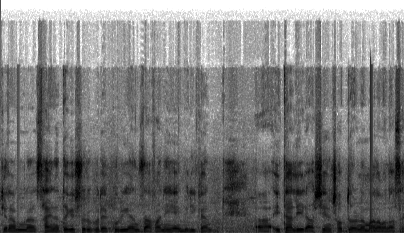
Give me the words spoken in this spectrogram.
কিরম চায়না থেকে শুরু করে কোরিয়ান, জাপানি, আমেরিকান ইতালি, রাশিয়ান, সব ধরনের মালামাল আছে।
